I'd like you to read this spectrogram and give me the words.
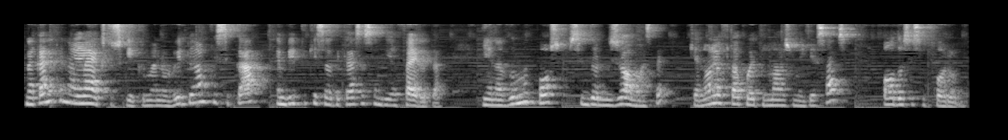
να κάνετε ένα like στο συγκεκριμένο βίντεο, αν φυσικά εμπίπτει και στα δικά σας ενδιαφέροντα, για να δούμε πώς συντονιζόμαστε και αν όλα αυτά που ετοιμάζουμε για σας όντως σας αφορούν.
